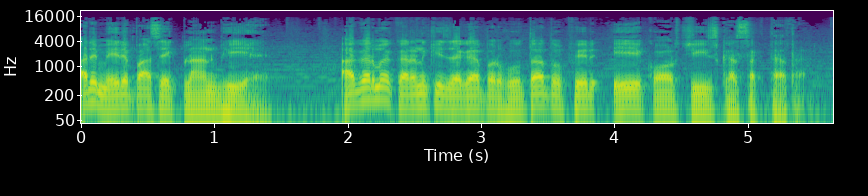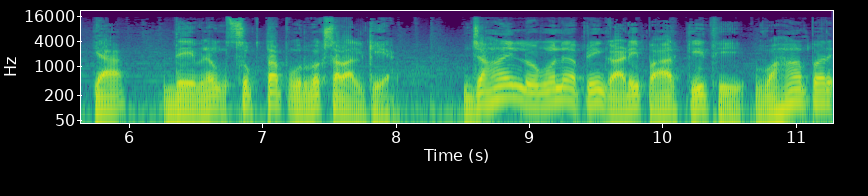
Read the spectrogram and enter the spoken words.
अरे, मेरे पास एक प्लान भी है। अगर मैं करण की जगह पर होता तो फिर एक और चीज़ कर सकता था। क्या? देव ने उत्सुकता पूर्वक सवाल किया। जहाँ इन लोगों ने अपनी गाड़ी पार्क की थी, वहाँ पर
